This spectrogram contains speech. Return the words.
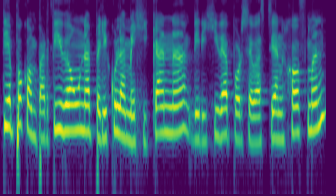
Tiempo Compartido, una película mexicana dirigida por Sebastián Hoffman.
